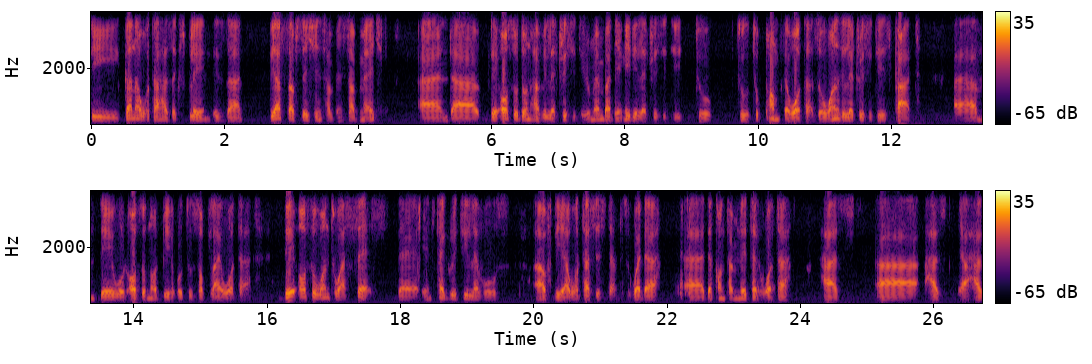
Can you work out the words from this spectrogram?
the Ghana Water has explained is that their substations have been submerged and uh, they also don't have electricity. Remember, they need electricity to, to, to pump the water. So once electricity is cut, um, they would also not be able to supply water. They also want to assess the integrity levels of their water systems, whether uh, the contaminated water has uh, has has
